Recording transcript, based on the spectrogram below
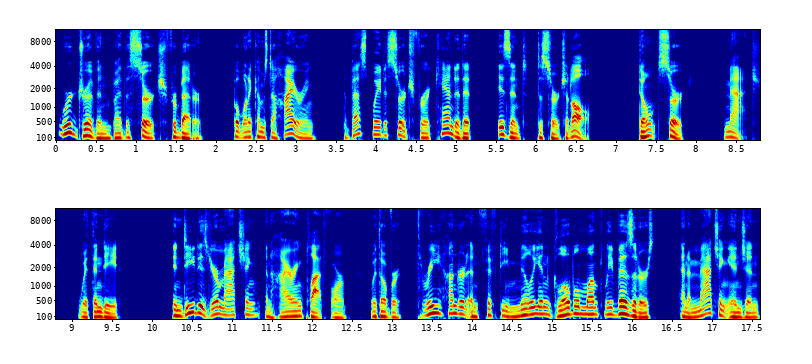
We're driven by the search for better, but when it comes to hiring, the best way to search for a candidate isn't to search at all. Don't search, match with Indeed. Indeed is your matching and hiring platform with over 350 million global monthly visitors and a matching engine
